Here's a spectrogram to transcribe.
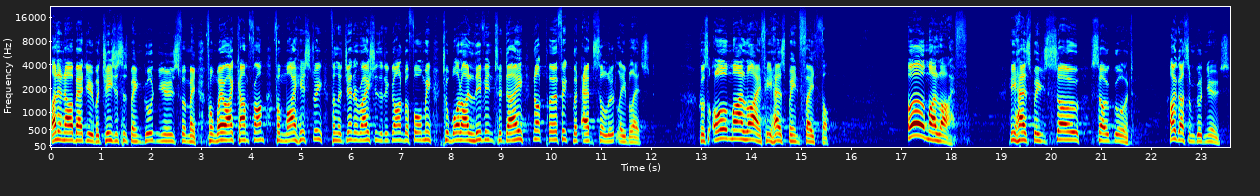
I don't know about you, but Jesus has been good news for me. From where I come from, from my history, from the generations that have gone before me, to what I live in today. Not perfect, but absolutely blessed. Because all my life, He has been faithful. All my life, He has been so, so good. I got some good news.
